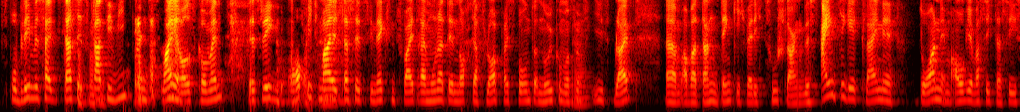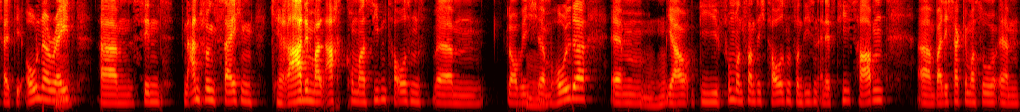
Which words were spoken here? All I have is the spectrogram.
Das Problem ist halt, dass jetzt gerade die Weekends 2 rauskommen. Deswegen hoffe ich mal, dass jetzt die nächsten zwei, drei Monate noch der Floorpreis bei unter 0,5 ja. ETH bleibt. Ähm, aber dann denke ich, werde ich zuschlagen. Das einzige kleine Dorn im Auge, was ich da sehe, ist halt die Owner Rate. Mhm. Ähm, sind in Anführungszeichen gerade mal 8,7.000, ähm, glaube ich, mhm. ähm, Holder, ähm, mhm. ja, die 25.000 von diesen NFTs haben. Ähm, weil ich sage immer so, ähm,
